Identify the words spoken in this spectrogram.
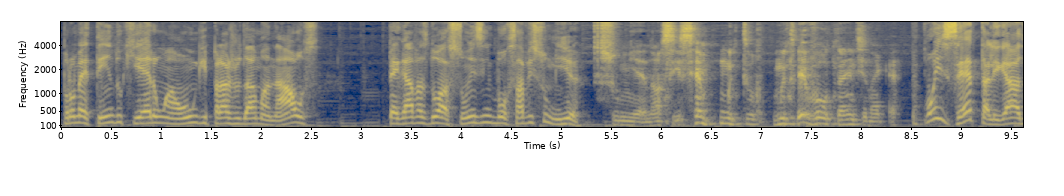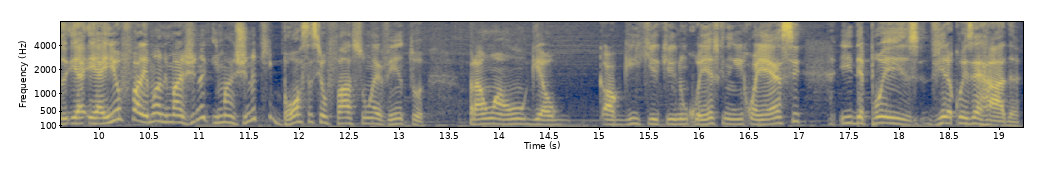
prometendo que era uma ONG para ajudar Manaus, pegava as doações, embolsava e sumia. Sumia, nossa, isso é muito, muito revoltante, né, cara? Pois é, tá ligado? E, e aí eu falei, mano, imagina, imagina que bosta se eu faço um evento para uma ONG, alguém que, que não conhece, que ninguém conhece, e depois vira coisa errada.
